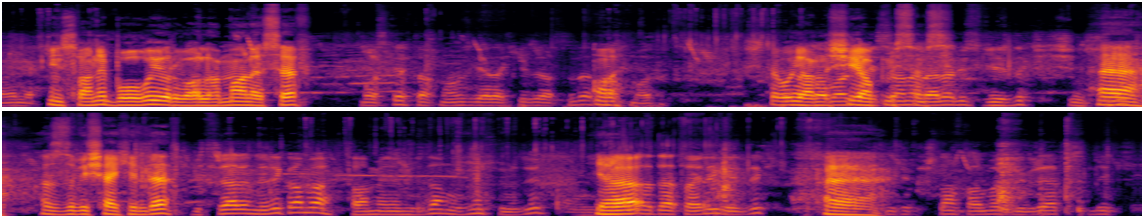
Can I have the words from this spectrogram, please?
Aynen. insanı boğuyor valla maalesef. maske takmamız gerekirdi aslında takmadık. İşte o yanlışı yapmışsınız. biz girdik işin içine. He, hızlı bir şekilde. Bitirelim dedik ama tahminimizden uzun sürdü. Ya- Daha da detaylı girdik. He, Çünkü kıştan kalma gübre, pislik,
